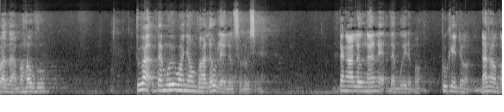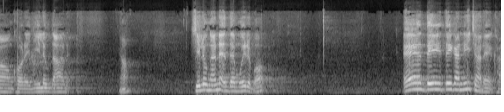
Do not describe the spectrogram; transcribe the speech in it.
ဘာသာမဟုတ်ဘူးသူကအသက်မွေးဝမ်းကြောင်းဘာလုပ်လဲလို့ဆိုလို့ရှိရင်တန်ဃာလုပ်ငန်းနဲ့အသက်မွေးတယ်ပေါ့ ခုခေတ်တော့နားထောင်ကောင်းခေါ်တယ်ရေလုတ်သားတဲ့နော်ရေလုပ်ငန်းနဲ့အသက်မွေးတယ်ပေါ့အဲတေတေကနီးကြတဲ့အခါ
